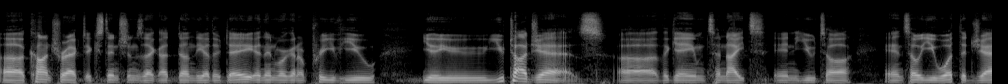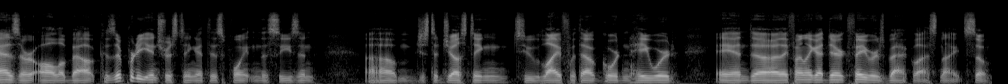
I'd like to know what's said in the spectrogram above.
uh, contract extensions that got done the other day, and then we're going to preview Utah Jazz, uh, the game tonight in Utah, and tell you what the Jazz are all about because they're pretty interesting at this point in the season. Um, just adjusting to life without Gordon Hayward, and uh, they finally got Derrick Favors back last night, so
